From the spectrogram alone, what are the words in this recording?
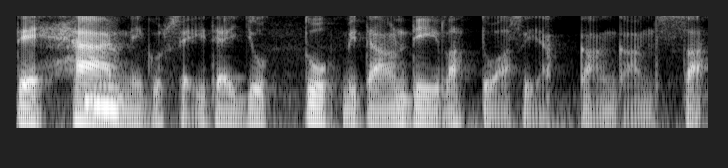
tehdään mm. niin kuin se itse juttu, mitä on diilattu asiakkaan kanssa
